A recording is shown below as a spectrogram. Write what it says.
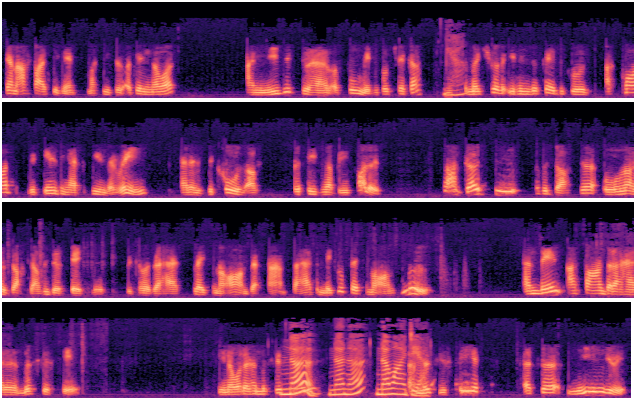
can I fight again? My teacher, okay, you know what? I needed to have a full medical checkup Yeah. to make sure that everything's okay because I can't let anything happen in the ring and it's because of the procedures not being followed. So I go to the doctor, or not a doctor, I to a specialist because I had plates in my arms that time. So I had the medical plates in my arms move. And then I found that I had a meniscus tear. You know what a meniscus No, is? no, no. No idea. Unless you see it, it's a knee injury.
